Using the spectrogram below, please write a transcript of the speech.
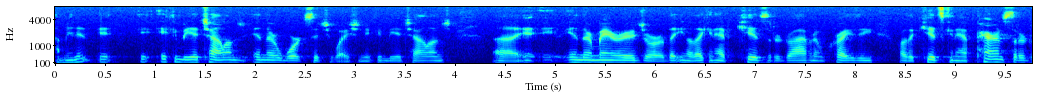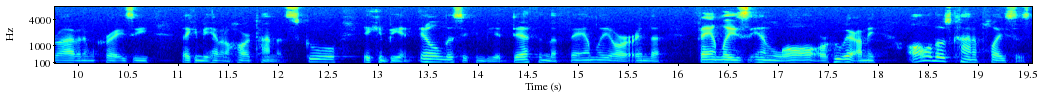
I mean, it, it, it can be a challenge in their work situation. It can be a challenge uh, in their marriage, or they, you know they can have kids that are driving them crazy, or the kids can have parents that are driving them crazy. They can be having a hard time at school. It can be an illness. It can be a death in the family, or in the family's in-law, or whoever. I mean, all of those kind of places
